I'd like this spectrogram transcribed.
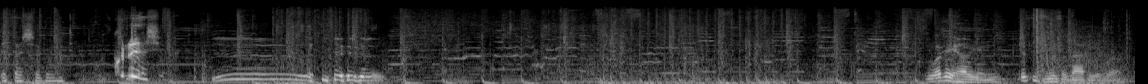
Get that shit over. Shit. Yeah. what are they hugging? Get these missiles out of here, bro.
